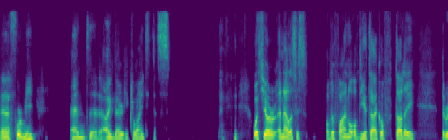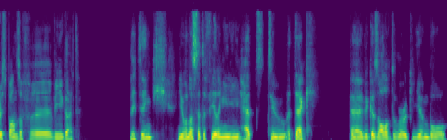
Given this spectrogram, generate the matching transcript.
uh, for me, and uh, I barely cried. Yes. What's your analysis of the final of the attack of Tadej, the response of uh, Vingegaard? I think Jonas had the feeling he had to attack uh, because all of the work Jumbo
